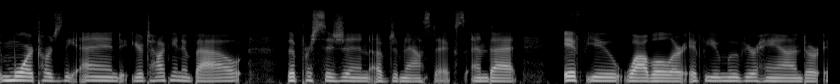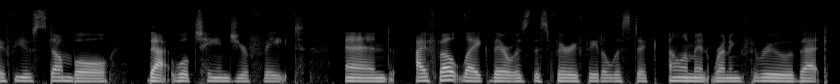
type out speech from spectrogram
more towards the end, you're talking about the precision of gymnastics and that if you wobble or if you move your hand or if you stumble, that will change your fate. And I felt like there was this very fatalistic element running through that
